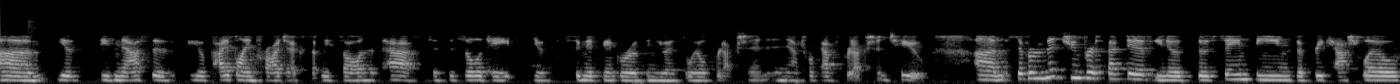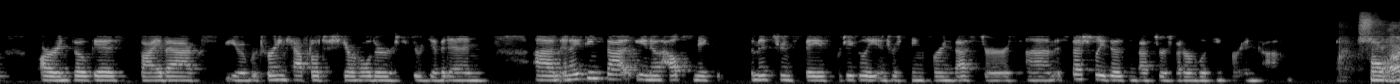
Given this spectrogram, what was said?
um, you know, these massive, you know, pipeline projects that we saw in the past to facilitate, you know, significant growth in U.S. oil production and natural gas production too. Um, so from a midstream perspective, you know, those same themes of free cash flow, are in focus, buybacks, you know, returning capital to shareholders through dividends. Um, and I think that, you know, helps make the midstream space particularly interesting for investors, um, especially those investors that are looking for income. So I,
